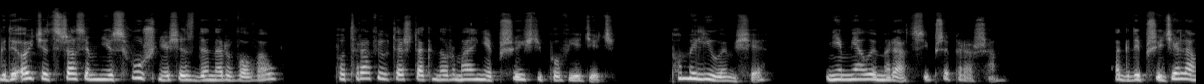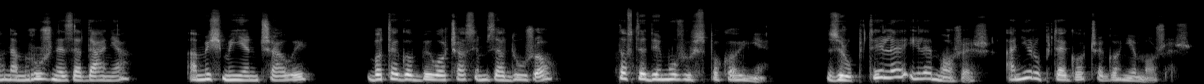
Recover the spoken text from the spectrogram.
Gdy ojciec czasem niesłusznie się zdenerwował, potrafił też tak normalnie przyjść i powiedzieć: Pomyliłem się, nie miałem racji, przepraszam. A gdy przydzielał nam różne zadania, a myśmy jęczały, bo tego było czasem za dużo, to wtedy mówił spokojnie: Zrób tyle, ile możesz, a nie rób tego, czego nie możesz.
